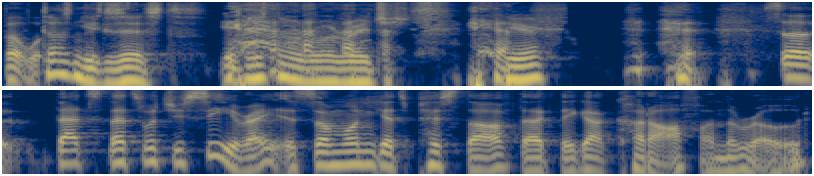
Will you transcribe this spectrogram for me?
but it doesn't exist. Yeah. There's no road rage yeah. here. so that's that's what you see, right? If someone gets pissed off that they got cut off on the road,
